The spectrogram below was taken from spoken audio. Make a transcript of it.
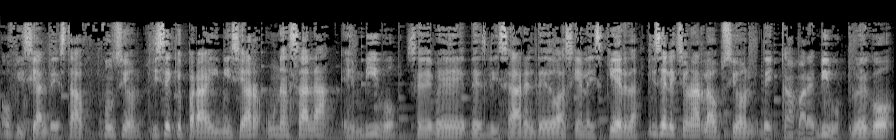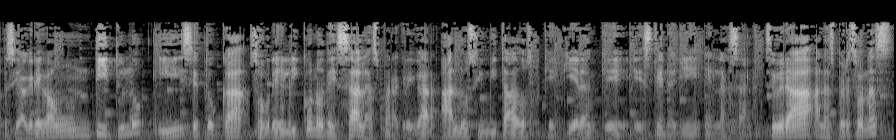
oficial de esta función, dice que para iniciar una sala en vivo se debe deslizar el dedo hacia la izquierda y seleccionar la opción de cámara en vivo. Luego se agrega un título y se toca sobre el icono de salas para agregar a los invitados que quieran que estén allí en la sala. Se verá a las personas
